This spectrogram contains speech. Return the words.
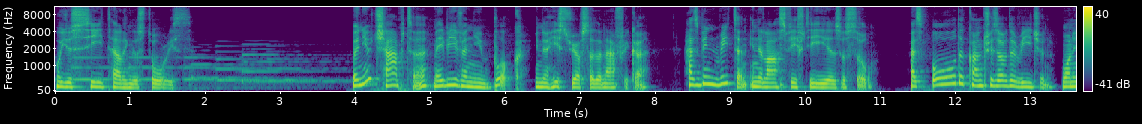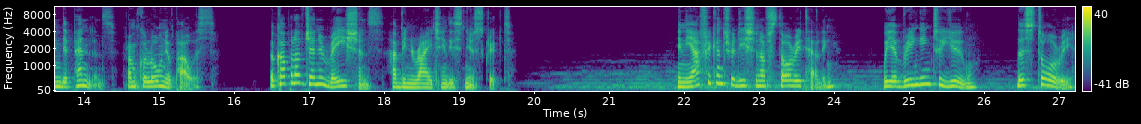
who you see telling the stories. A new chapter, maybe even a new book in the history of Southern Africa, has been written in the last 50 years or so, as all the countries of the region won independence from colonial powers. A couple of generations have been writing this new script. In the African tradition of storytelling, we are bringing to you the story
